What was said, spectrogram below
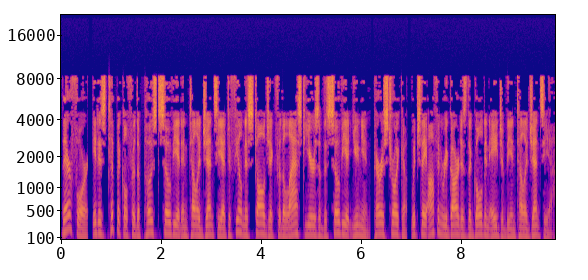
Therefore, it is typical for the post-Soviet intelligentsia to feel nostalgic for the last years of the Soviet Union perestroika, which they often regard as the golden age of the intelligentsia.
